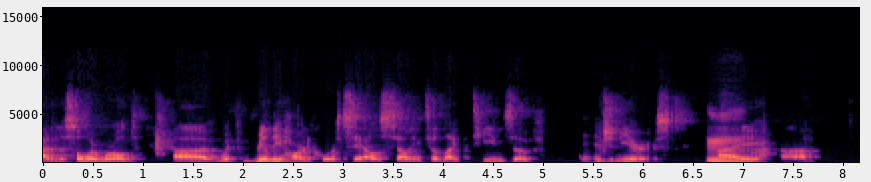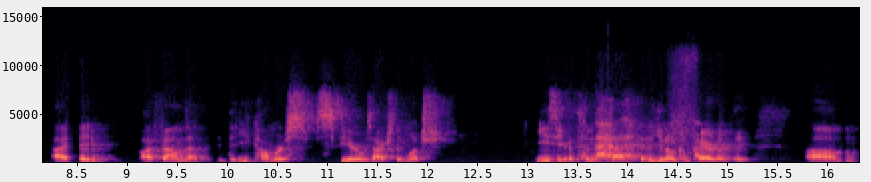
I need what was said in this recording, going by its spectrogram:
had in the solar world uh, with really hardcore sales selling to like teams of engineers Hmm. I, uh, I, I found that the e-commerce sphere was actually much easier than that, you know, comparatively. Um,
